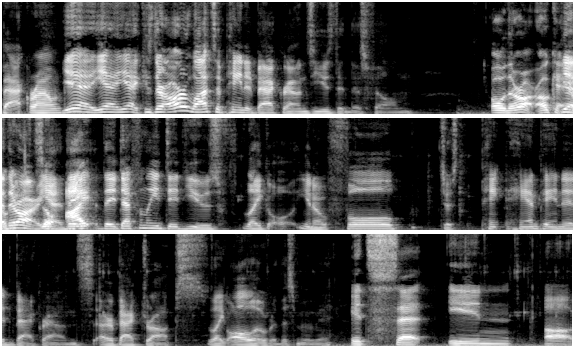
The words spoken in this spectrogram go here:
background. Yeah, yeah, yeah. Because there are lots of painted backgrounds used in this film. Oh, there are. Okay. Yeah, okay. there are. So yeah, they I they definitely did use like you know full just paint, hand painted backgrounds or backdrops like all over this movie. it's set in uh,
